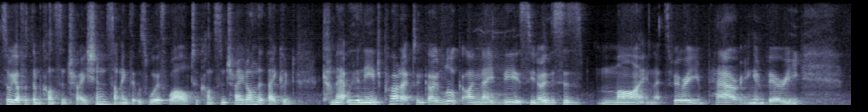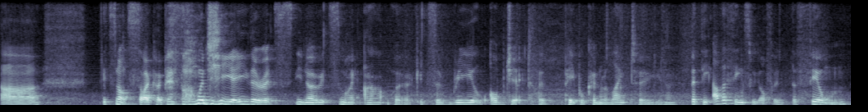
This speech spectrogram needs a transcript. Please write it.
so we offered them concentration, something that was worthwhile to concentrate on, that they could come out with an end product and go, look, I made this, you know, this is mine. That's very empowering and very... Uh, it's not psychopathology either. It's you know, it's my artwork. It's a real object that people can relate to. You know. But the other things we offered, the film,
